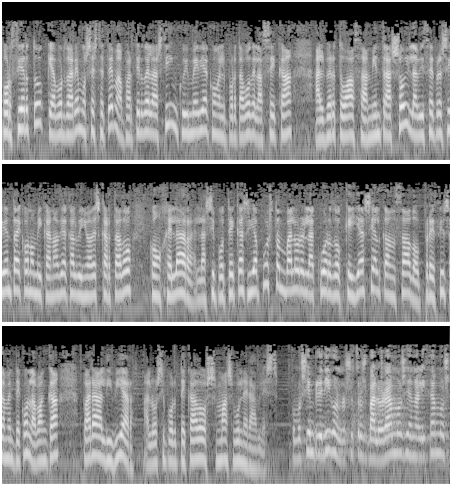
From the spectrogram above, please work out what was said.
Por cierto, que abordaremos este tema a partir de las cinco y media con el portavoz de la CECA, Alberto Aza. Mientras hoy la vicepresidenta económica, Nadia Calviño, ha descartado congelar las hipotecas y ha puesto en valor el acuerdo que ya se ha alcanzado precisamente con la banca para aliviar a los hipotecados más vulnerables. Como siempre digo, nosotros valoramos y analizamos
